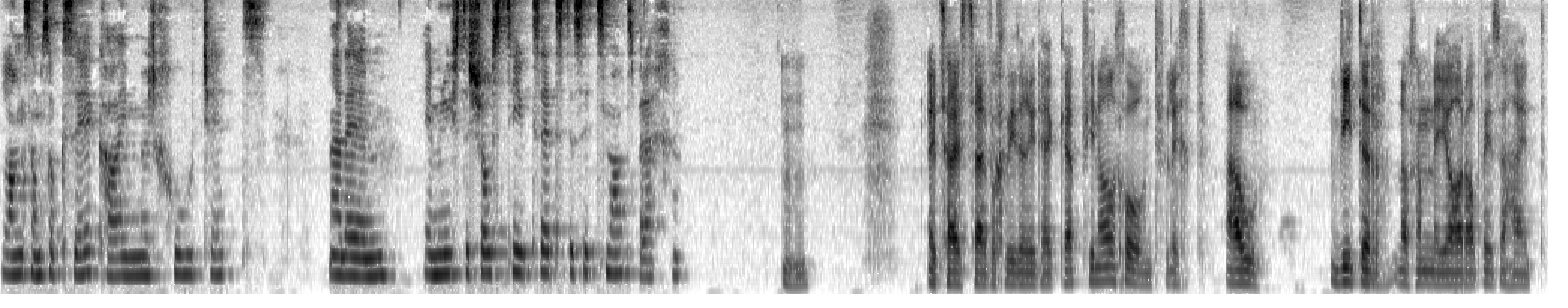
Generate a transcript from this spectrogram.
langsam so gesehen, immer cool Chats. Dann ähm, haben wir uns das schon das Ziel gesetzt, das jetzt mal zu brechen. Jetzt heisst es einfach wieder in den Cup-Final kommen und vielleicht auch wieder nach einem Jahr Abwesenheit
